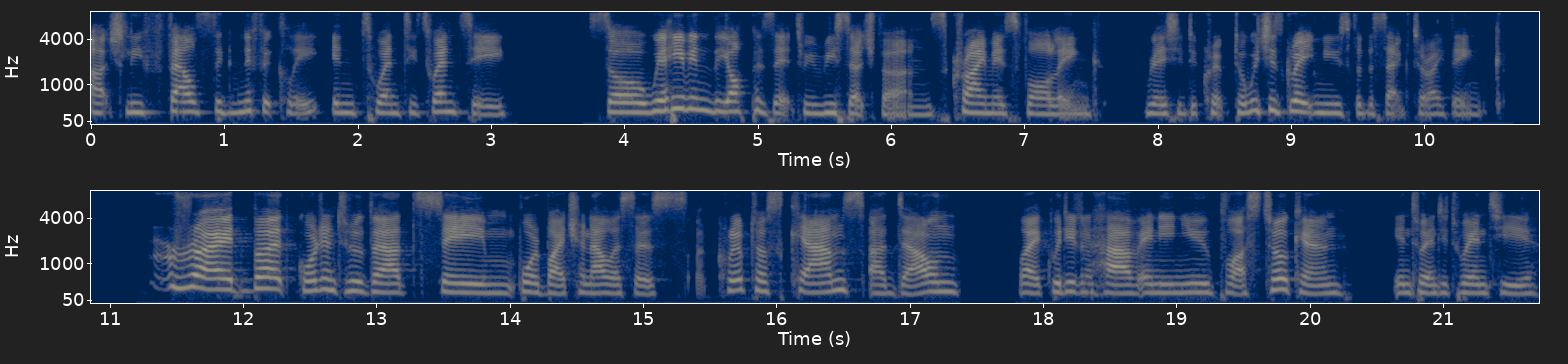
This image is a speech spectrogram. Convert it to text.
actually fell significantly in 2020. So we're hearing the opposite through research firms. Crime is falling related to crypto, which is great news for the sector, I think. Right, but according to that same report by Chainalysis, crypto scams are down like we didn't have any new PlusToken in 2020.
